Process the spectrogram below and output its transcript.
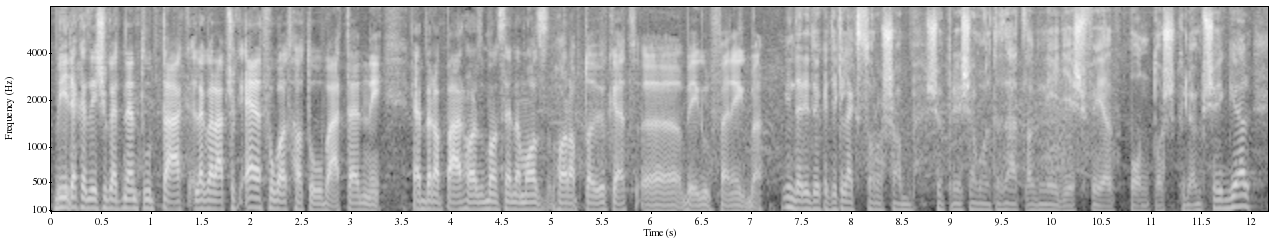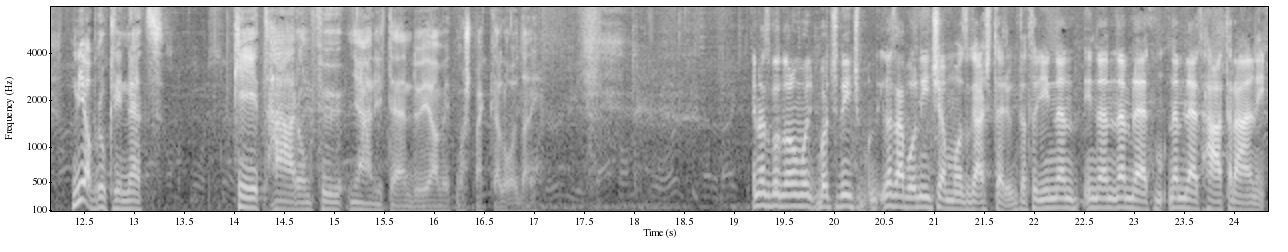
védekezésüket nem tudták legalább csak elfogadhatóvá tenni ebben a párharcban, szerintem az harapta őket végül fenékbe. Minden idők egyik legszorosabb söprése volt az átlag négy és fél pontos különbséggel. Mi a Brooklyn Nets két-három fő nyári teendője, amit most meg kell oldani? Én azt gondolom, hogy bocs, nincs, igazából nincsen mozgásterünk, tehát hogy innen, innen nem, lehet, nem lehet hátrálni.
